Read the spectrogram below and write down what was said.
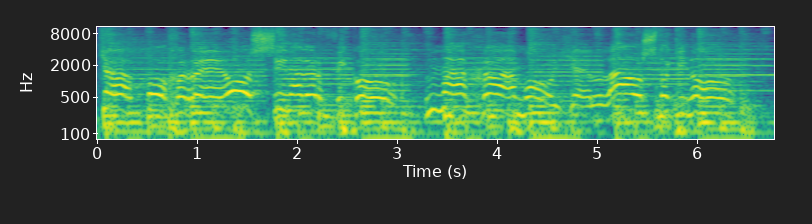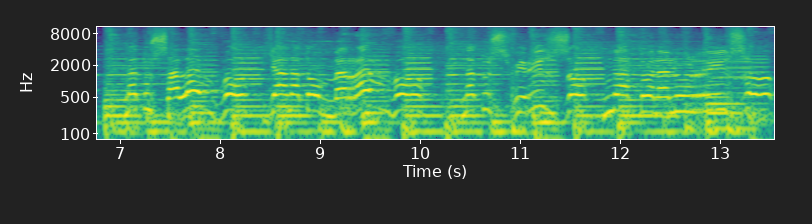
Κι από χρέο συναδερφικό να χαμογελάω στο κοινό. Να τους σαλεύω για να το μερεύω να τους σφυρίζω, να το ενελουρίζω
